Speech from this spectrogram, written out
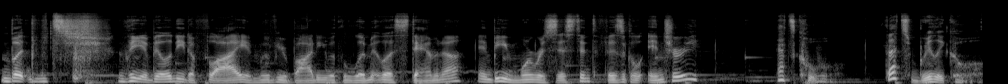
But the ability to fly and move your body with limitless stamina and be more resistant to physical injury? That's cool. That's really cool.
